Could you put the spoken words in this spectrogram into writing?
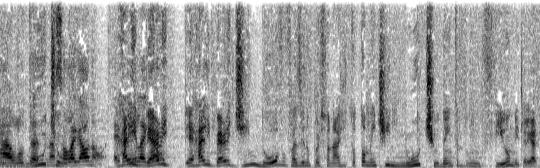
Ah, a luta não é inútil. só legal, não. É Halle bem legal. Berry, é Halle Berry de novo fazendo um personagem totalmente inútil dentro de um filme, tá ligado?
